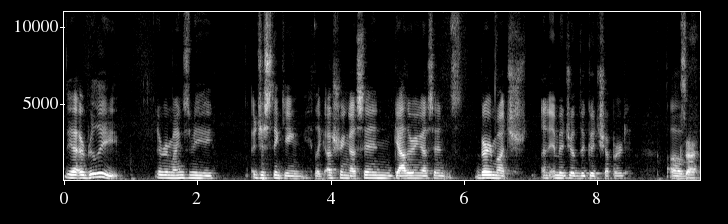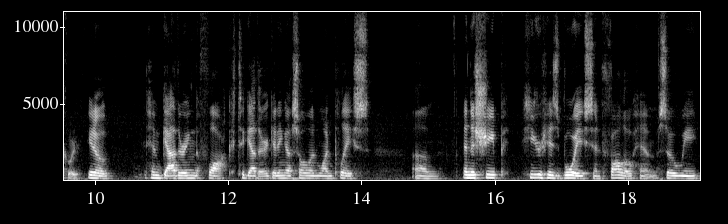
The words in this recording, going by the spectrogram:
Yeah, it really it reminds me just thinking like ushering us in, gathering us in, very much an image of the good shepherd. Of, exactly. You know, him gathering the flock together, getting us all in one place. Um, and the sheep hear his voice and follow him. So we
